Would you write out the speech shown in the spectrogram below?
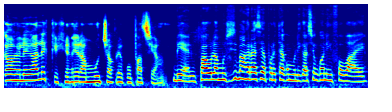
mercados ilegales que generan mucha preocupación. Bien, Paula, muchísimas gracias por esta comunicación con Infobae.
